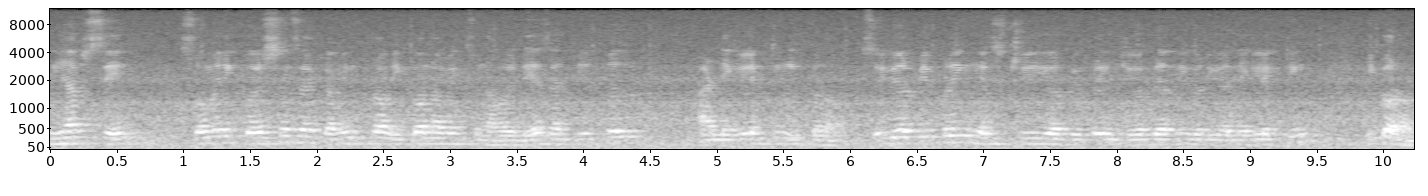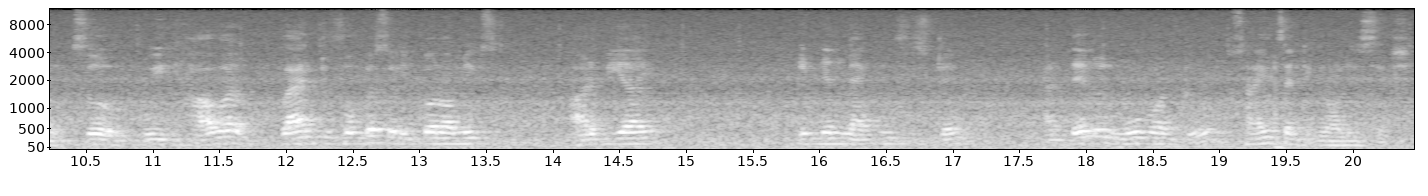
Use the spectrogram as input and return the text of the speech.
we have seen so many questions are coming from economics nowadays and people are neglecting economics. So you are preparing history, you are preparing geography but you are neglecting economics. So we have a plan to focus on economics, RBI, Indian banking system and then we'll move on to science and technology section.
